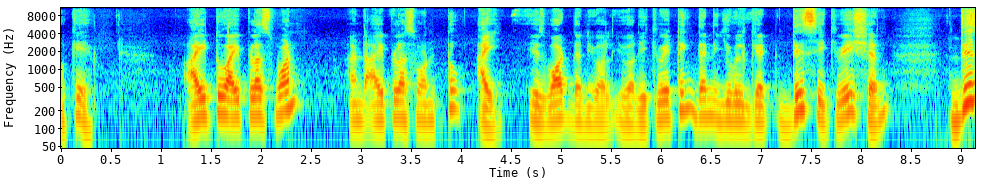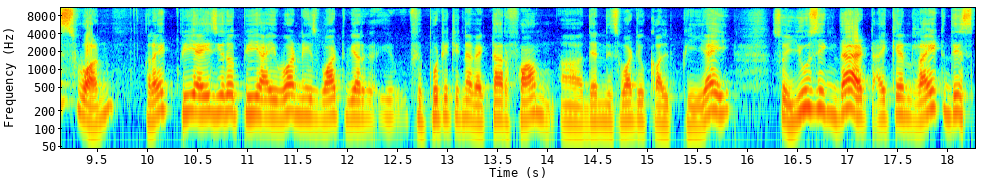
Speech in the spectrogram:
Okay i to i plus 1 and i plus 1 to i is what then you are you are equating. Then you will get this equation. This one right pi 0 pi 1 is what we are if you put it in a vector form uh, then this is what you call pi so using that i can write this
